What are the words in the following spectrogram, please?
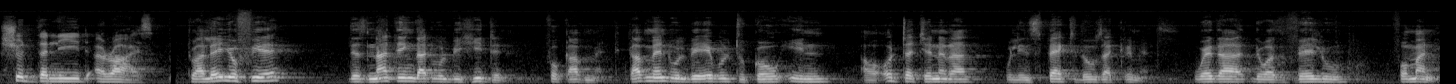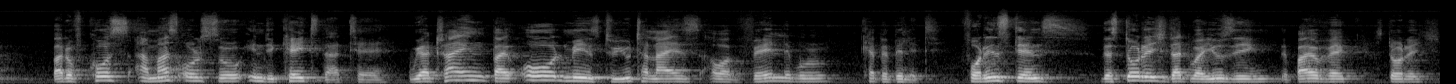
should the need arise? To allay your fear, there's nothing that will be hidden for government. Government will be able to go in, our Auditor General will inspect those agreements, whether there was value for money. But of course, I must also indicate that uh, we are trying by all means to utilize our available capability. For instance, the storage that we're using, the BioVac storage,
